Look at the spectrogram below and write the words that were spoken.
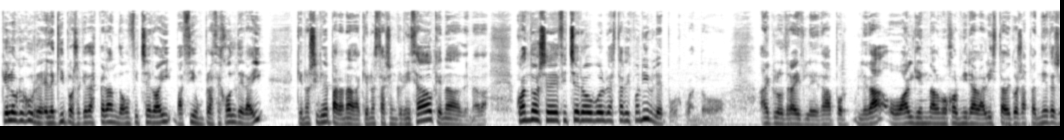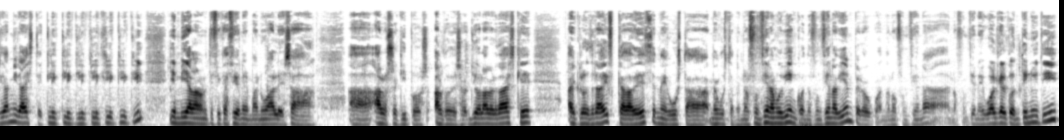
¿Qué es lo que ocurre? El equipo se queda esperando a un fichero ahí vacío, un placeholder ahí, que no sirve para nada, que no está sincronizado, que nada de nada. ¿Cuándo ese fichero vuelve a estar disponible? Pues cuando iCloud Drive le da, le da o alguien a lo mejor mira la lista de cosas pendientes y da, mira este, clic, clic, clic, clic, clic, clic, clic y envía las notificaciones manuales a, a, los equipos, algo de eso. Yo la verdad es que iCloud Drive cada vez me gusta, me gusta menos. Funciona muy bien cuando funciona bien, pero cuando no funciona, no funciona. Igual que el Continuity,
